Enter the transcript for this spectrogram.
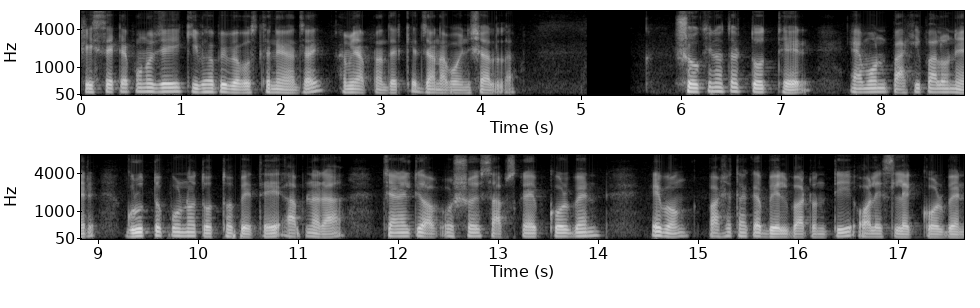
সেই সেট আপ অনুযায়ী কীভাবে ব্যবস্থা নেওয়া যায় আমি আপনাদেরকে জানাব ইনশাল্লাহ শৌখিনতার তথ্যের এমন পাখি পালনের গুরুত্বপূর্ণ তথ্য পেতে আপনারা চ্যানেলটি অবশ্যই সাবস্ক্রাইব করবেন এবং পাশে থাকা বেল বাটনটি অলে সিলেক্ট করবেন।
